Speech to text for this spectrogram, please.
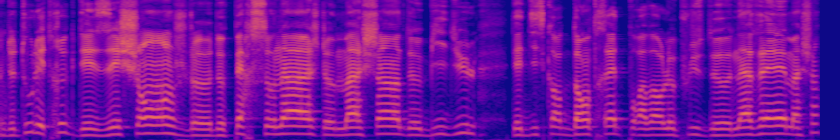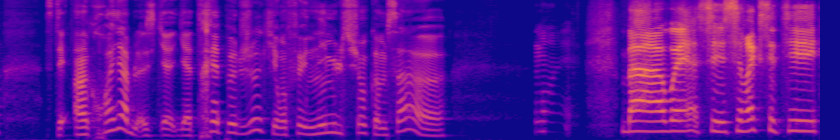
de tous les trucs, des échanges de, personnages, de machins, de bidules, des discords d'entraide pour avoir le plus de navets, machin. C'était incroyable. Il y, a, très peu de jeux qui ont fait une émulsion comme ça. Euh. Bah ouais, c'est vrai que c'était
